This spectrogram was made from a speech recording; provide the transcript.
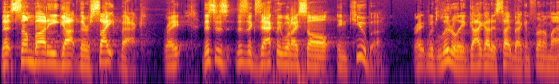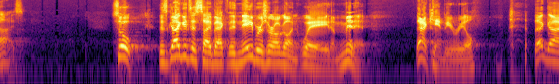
that somebody got their sight back, right? This is, this is exactly what I saw in Cuba, right? With literally a guy got his sight back in front of my eyes. So this guy gets his sight back. The neighbors are all going, wait a minute. That can't be real. that guy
